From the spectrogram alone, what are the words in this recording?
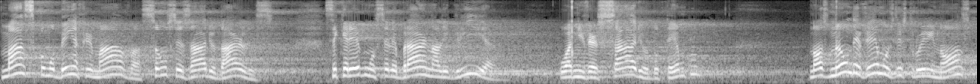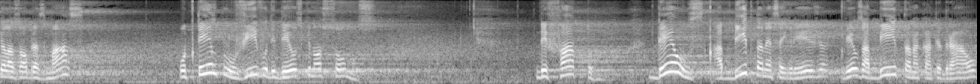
Mas, como bem afirmava São Cesário Darles, se queremos celebrar na alegria o aniversário do templo, nós não devemos destruir em nós, pelas obras más, o templo vivo de Deus que nós somos. De fato, Deus habita nessa igreja, Deus habita na catedral,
